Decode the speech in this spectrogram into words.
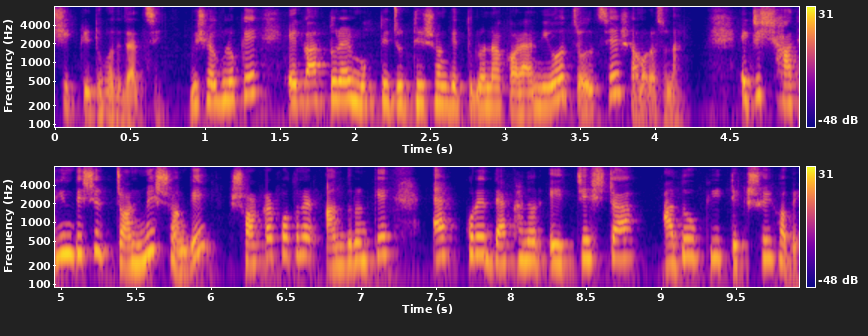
স্বীকৃত হতে যাচ্ছে। বিষয়গুলোকে একাত্তরের মুক্তিযুদ্ধের সঙ্গে তুলনা করা নিয়েও চলছে সমালোচনা। একটি স্বাধীন দেশের জন্মের সঙ্গে সরকার পতনের আন্দোলনকে এক করে দেখানোর এই চেষ্টা আদৌ কি টেকসই হবে?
